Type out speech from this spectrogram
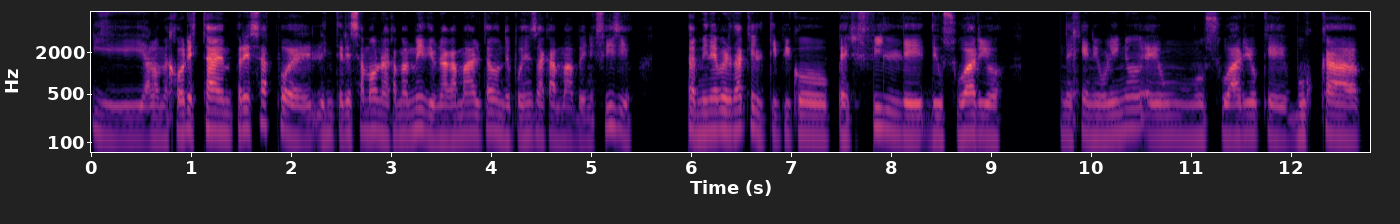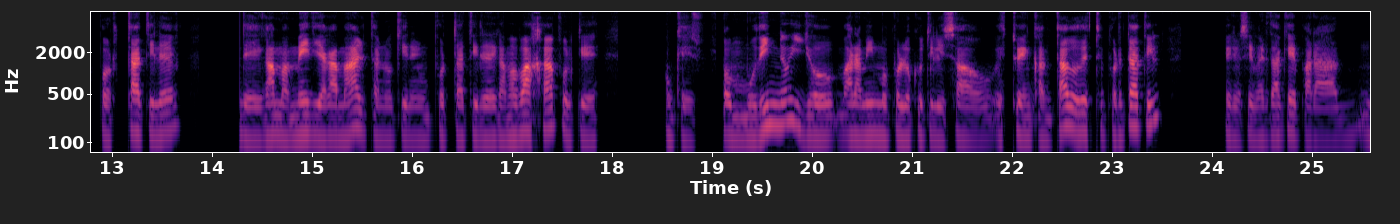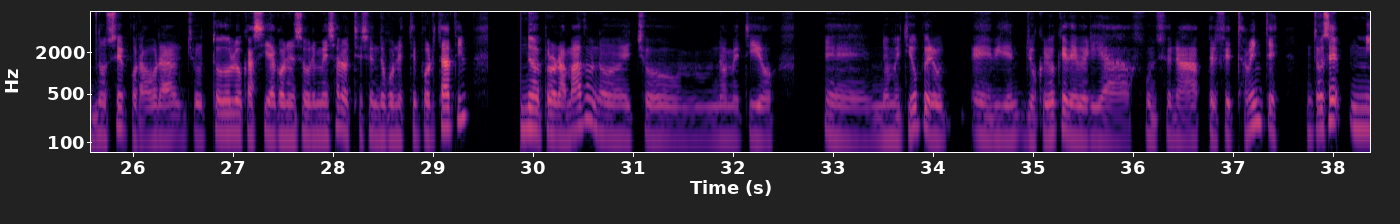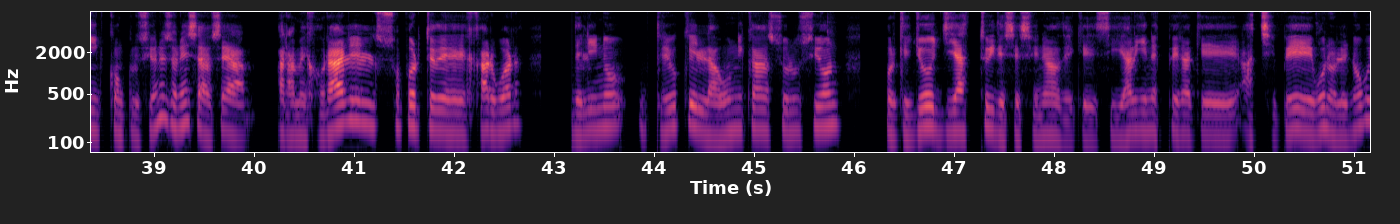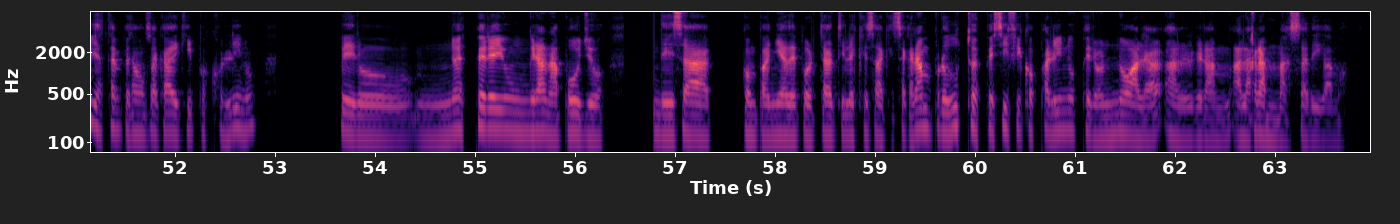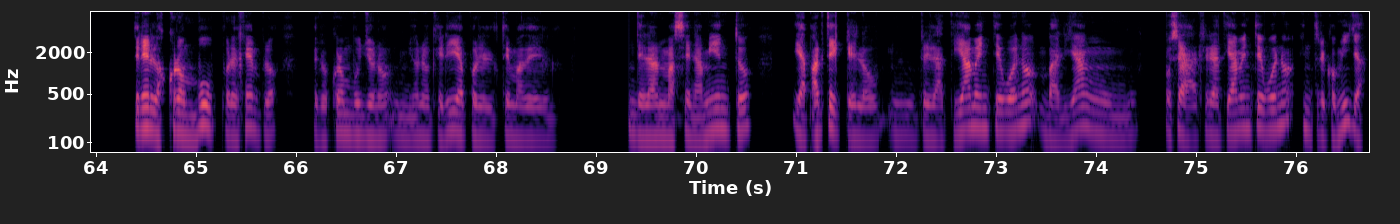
y a lo mejor estas empresas pues les interesa más una gama media, una gama alta donde pueden sacar más beneficios. También es verdad que el típico perfil de, de usuario de Geneulino es un usuario que busca portátiles de gama media, gama alta, no quieren un portátil de gama baja porque aunque son muy dignos y yo ahora mismo por lo que he utilizado estoy encantado de este portátil, pero es verdad que para, no sé, por ahora yo todo lo que hacía con el sobremesa lo estoy haciendo con este portátil. No he programado, no he hecho, no he metido, eh, no he metido, pero evidente, yo creo que debería funcionar perfectamente. Entonces, mis conclusiones son esas, o sea, para mejorar el soporte de hardware de Linux, creo que la única solución, porque yo ya estoy decepcionado de que si alguien espera que HP, bueno, Lenovo ya está empezando a sacar equipos con Linux, pero no esperéis un gran apoyo de esa compañía de portátiles que saque. Sacarán productos específicos para Linux, pero no a la, al gran, a la gran masa, digamos. Tienen los Chromebook, por ejemplo, pero Chromebook yo no, yo no quería por el tema del, del almacenamiento. Y aparte que lo mm, relativamente bueno valían, o sea, relativamente bueno entre comillas.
